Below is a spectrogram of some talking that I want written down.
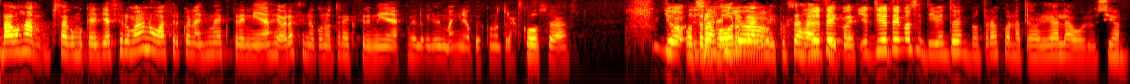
vamos a, o sea, como que ya el ser humano no va a ser con las mismas extremidades de ahora, sino con otras extremidades, pues es lo que yo me imagino, pues con otras cosas, Yo, otros que yo- órganos y cosas yo así, tengo, pues. yo, yo tengo sentimientos encontrados con la teoría de la evolución.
